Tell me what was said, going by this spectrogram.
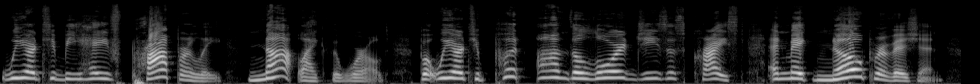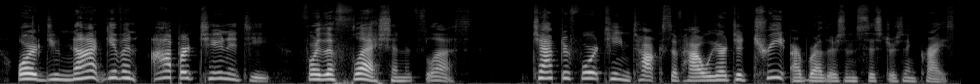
we are to behave properly, not like the world, but we are to put on the Lord Jesus Christ and make no provision or do not give an opportunity for the flesh and its lust. Chapter 14 talks of how we are to treat our brothers and sisters in Christ.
